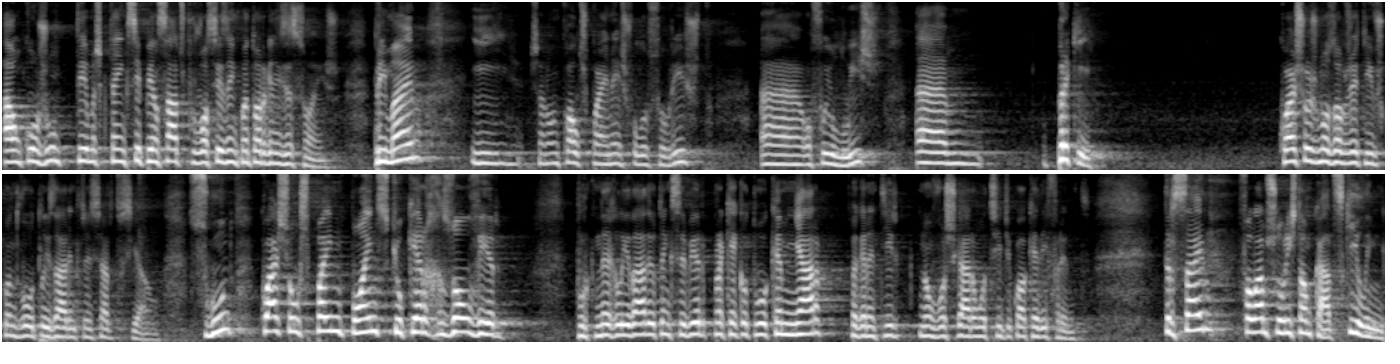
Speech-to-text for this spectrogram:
há um conjunto de temas que têm que ser pensados por vocês enquanto organizações. Primeiro, e já não qual dos painéis falou sobre isto, uh, ou foi o Luís, uh, para quê? Quais são os meus objetivos quando vou utilizar a inteligência artificial? Segundo, quais são os pain points que eu quero resolver? Porque na realidade eu tenho que saber para que é que eu estou a caminhar para garantir que não vou chegar a um outro sítio qualquer diferente. Terceiro, falámos sobre isto há um bocado, skilling.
